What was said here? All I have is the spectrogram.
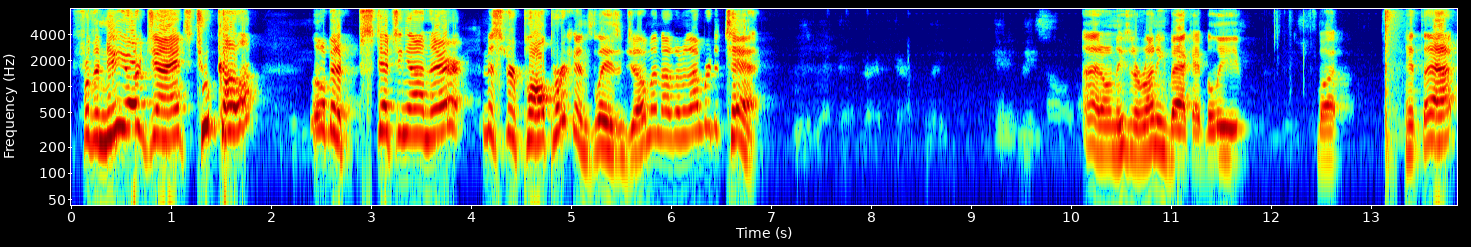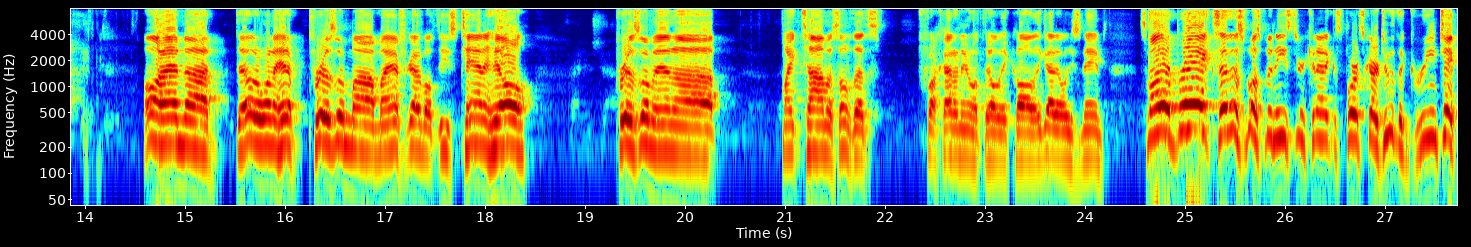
for the New York Giants. Two color. A little bit of stitching on there. Mr. Paul Perkins, ladies and gentlemen, number to ten. I don't. He's a running back, I believe, but hit that. Oh, and uh, the other one I hit a Prizm. Uh, I forgot about these Tannehill Prizm and uh, Mike Thomas. I don't know if that's fuck. I don't even know what the hell they call. it. They got all these names. Some other breaks. This must have been Eastern Connecticut sports car too with the green tape.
